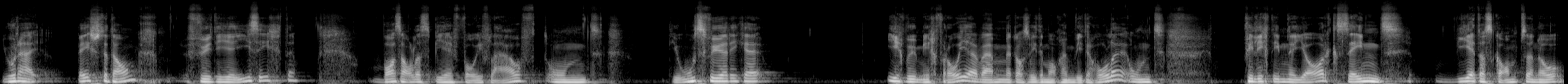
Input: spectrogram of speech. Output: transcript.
Juraj, besten Dank für die Einsichten, was alles bei F5 läuft und die Ausführungen. Ich würde mich freuen, wenn wir das wieder mal wiederholen können und vielleicht in einem Jahr sehen, wie das Ganze noch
